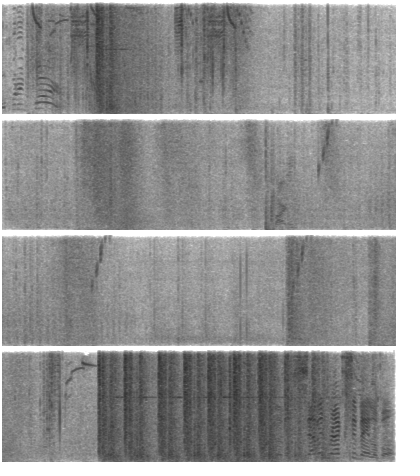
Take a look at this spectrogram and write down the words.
Opening fire! Martin, Level 7 REQs available.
